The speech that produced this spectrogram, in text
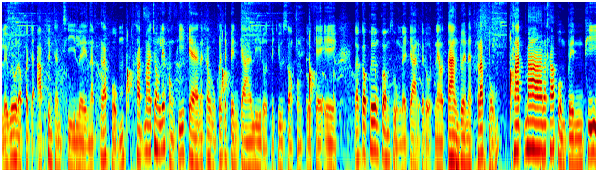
เลเวลเราก็จะอัพขึ้นทันทีเลยนะครับผมถัดมาช่องเล็กของพี่แกนะครับผมก็จะเป็นการรีโหลดสกิล2ของตัวแกเอง แล้วก็เพิ่มความสูงในการกระโดดแนวตั้งด้วยนะครับผมถัดมานะครับผมเป็นพี่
